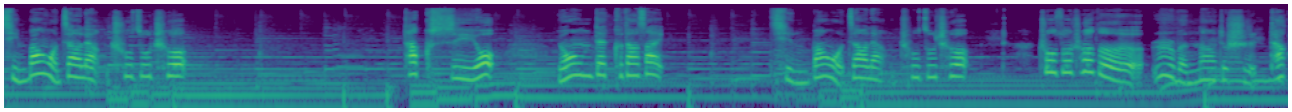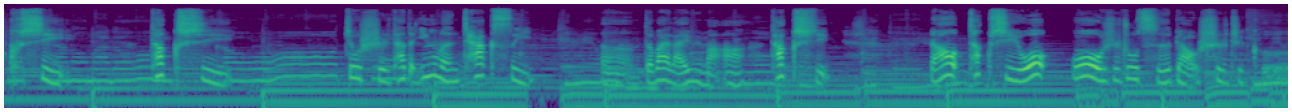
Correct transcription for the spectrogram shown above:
请帮我叫辆出租车。タクシーを呼んでください。请帮我叫辆出租车。出租车的日文呢，就是 taxi，taxi，就是它的英文 taxi，嗯的外来语嘛啊 taxi。然后 taxi w 哦 w 是助词，表示这个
